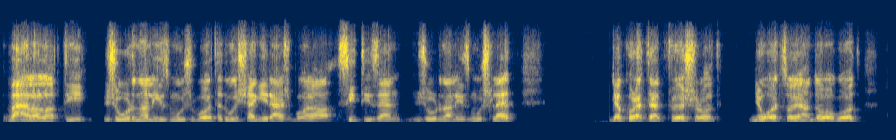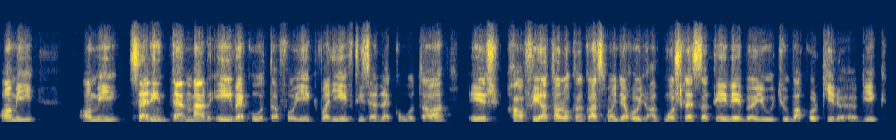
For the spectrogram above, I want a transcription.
vállalati zsurnalizmusból, tehát újságírásból a citizen zsurnalizmus lett. Gyakorlatilag felsorolt nyolc olyan dolgot, ami ami szerintem már évek óta folyik, vagy évtizedek óta, és ha a fiataloknak azt mondja, hogy most lesz a tévéből YouTube, akkor kiröhögik.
